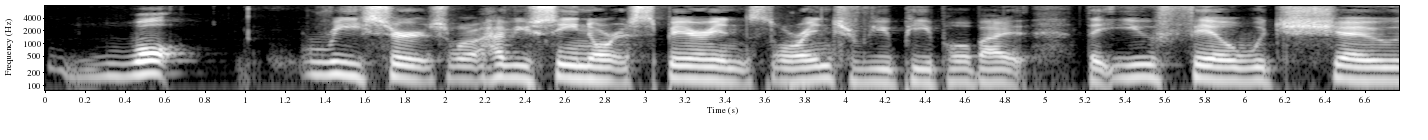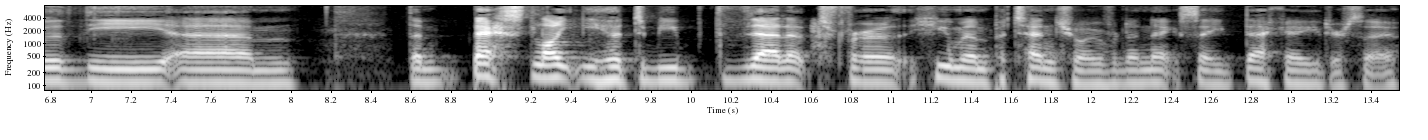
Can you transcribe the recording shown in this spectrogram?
what research or have you seen or experienced or interviewed people about that you feel would show the um, the best likelihood to be developed for human potential over the next say decade or so?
